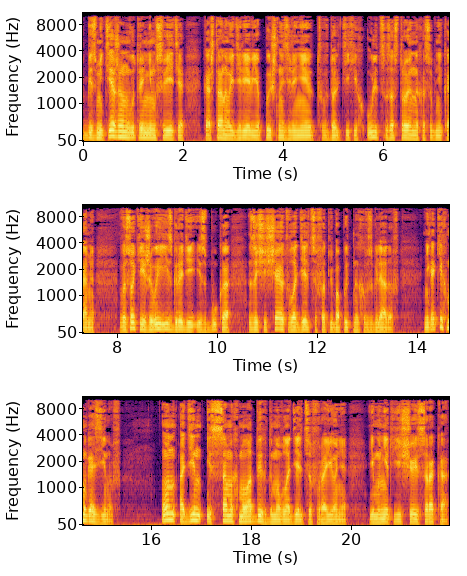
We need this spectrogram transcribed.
безмятежен в утреннем свете, каштановые деревья пышно зеленеют вдоль тихих улиц, застроенных особняками, высокие живые изгороди из бука защищают владельцев от любопытных взглядов – никаких магазинов. Он один из самых молодых домовладельцев в районе, ему нет еще и сорока.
